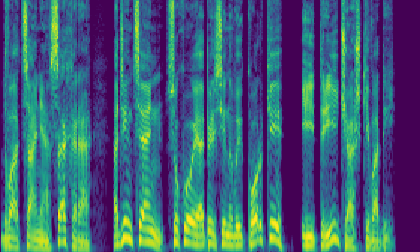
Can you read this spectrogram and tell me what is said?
два цаня сахара, один тянь сухой апельсиновой корки и три чашки воды.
